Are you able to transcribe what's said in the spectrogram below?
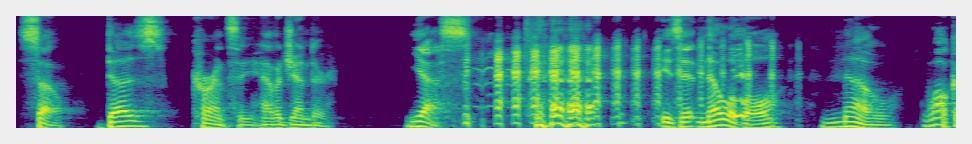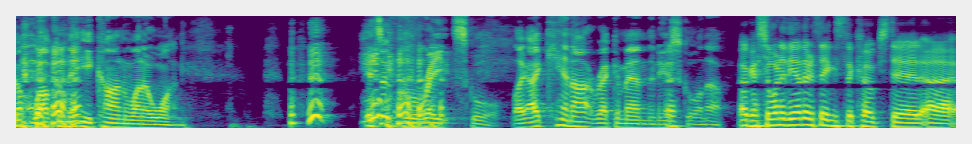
so does currency have a gender? Yes. Is it knowable? No. Welcome welcome to Econ 101. It's a great school. Like I cannot recommend the new school enough. Okay, so one of the other things the Kochs did uh,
